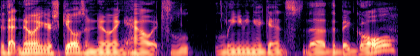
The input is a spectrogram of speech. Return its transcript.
Is that knowing your skills and knowing how it's leaning against the the big goal?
